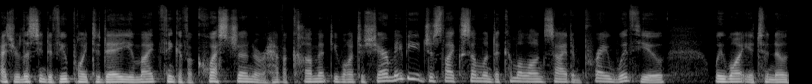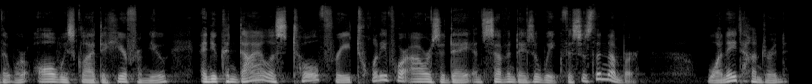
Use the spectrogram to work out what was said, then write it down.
As you're listening to Viewpoint today, you might think of a question or have a comment you want to share. Maybe you'd just like someone to come alongside and pray with you. We want you to know that we're always glad to hear from you. And you can dial us toll free 24 hours a day and seven days a week. This is the number 1 800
